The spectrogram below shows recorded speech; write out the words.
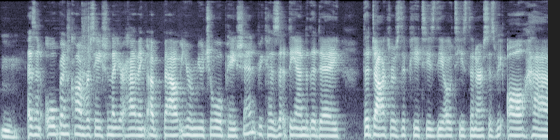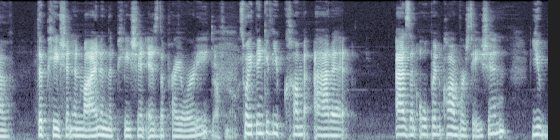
Mm. as an open conversation that you're having about your mutual patient, because at the end of the day, the doctors, the PTs, the OTs, the nurses, we all have the patient in mind, and the patient is the priority. Definitely. So I think if you come at it as an open conversation, you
